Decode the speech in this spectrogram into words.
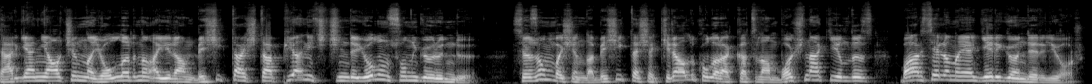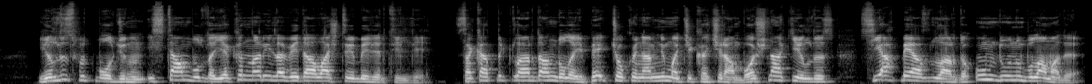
Sergen Yalçın'la yollarını ayıran Beşiktaş'ta Pjanic için de yolun sonu göründü. Sezon başında Beşiktaş'a kiralık olarak katılan Boşnak Yıldız Barcelona'ya geri gönderiliyor. Yıldız futbolcunun İstanbul'da yakınlarıyla vedalaştığı belirtildi. Sakatlıklardan dolayı pek çok önemli maçı kaçıran Boşnak Yıldız, siyah beyazlılarda umduğunu bulamadı.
